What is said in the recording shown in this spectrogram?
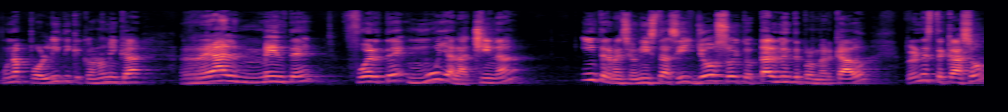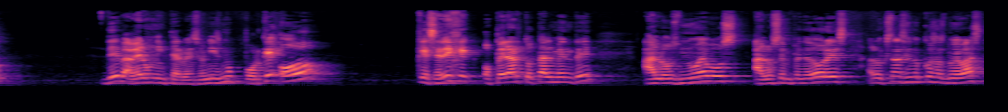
Una política económica realmente fuerte, muy a la China, intervencionista, sí, yo soy totalmente pro mercado, pero en este caso debe haber un intervencionismo, ¿por qué? O que se deje operar totalmente a los nuevos, a los emprendedores, a los que están haciendo cosas nuevas.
